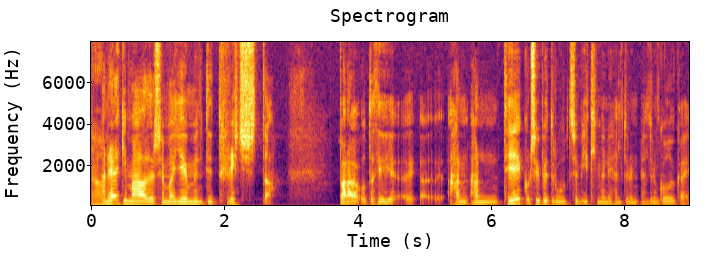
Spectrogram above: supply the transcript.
Já. hann er ekki maður sem að ég myndi trista bara út af því uh, hann, hann tekur sig betur út sem illmenni heldur en, heldur en góðu gæi.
